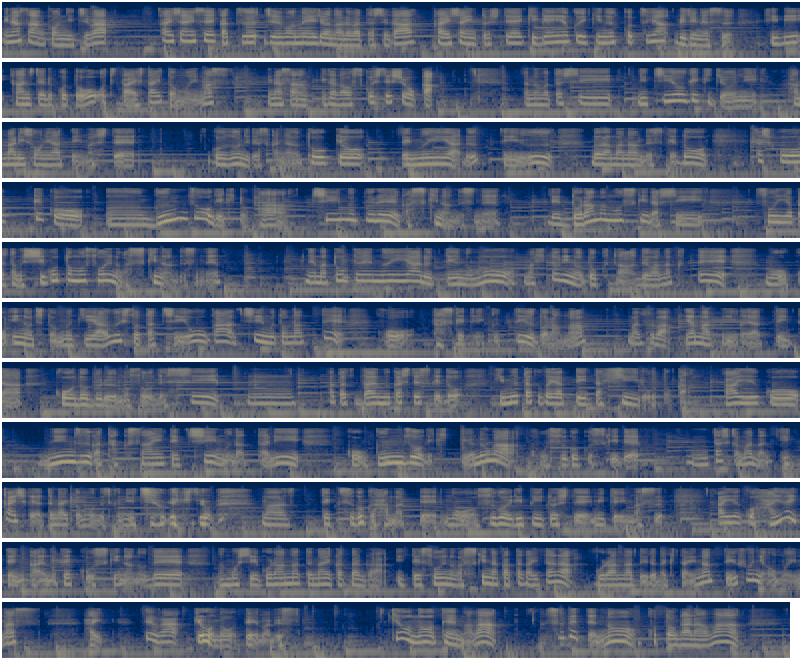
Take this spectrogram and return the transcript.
皆さんこんにちは。会社員生活15年以上のある私が会社員として機嫌よく生き抜くコツやビジネス日々感じていることをお伝えしたいと思います。皆さんいかがお過ごしでしょうか？あの私日曜劇場にハマりそうになっていましてご存知ですかね？あの東京 MER っていうドラマなんですけど私こう結構うん群像劇とかチームプレーが好きなんですね。でドラマも好きだしそういうやっぱり多分仕事もそういうのが好きなんですね。でまあ、東京 MER っていうのも、まあ、一人のドクターではなくてもうこう命と向き合う人たちをがチームとなってこう助けていくっていうドラマまずはヤマピーがやっていた「コードブルー」もそうですしうんあとはだいぶ昔ですけどキムタクがやっていた「ヒーロー」とかああいうこう人数がたくさんいてチームだったりこう群像劇っていうのがこうすごく好きで、うん、確かまだ1回しかやってないと思うんですけど日曜劇場。まあですごくハマってもうすごいリピートして見ています。ああいうこう早い展開も結構好きなので、まあ、もしご覧になってない方がいてそういうのが好きな方がいたらご覧になっていただきたいなっていうふうに思います。はい。では今日のテーマです。今日のテーマはすべての事柄は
